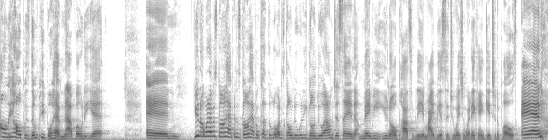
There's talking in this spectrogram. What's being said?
only hope is them people have not voted yet. And you know, whatever's gonna happen is gonna happen because the Lord is gonna do what He's gonna do. I'm just saying, maybe you know, possibly it might be a situation where they can't get to the polls, and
